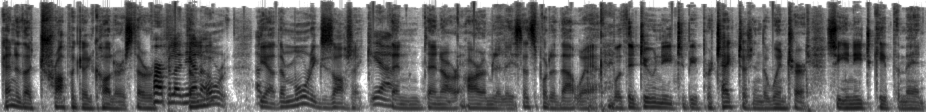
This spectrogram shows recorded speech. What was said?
kind of the tropical colours. They're Purple and they're yellow? More, uh, yeah, they're more exotic Yeah. than, than our arum lilies. Let's put it that way. But they do need to be protected in the winter, so you need to keep them in.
